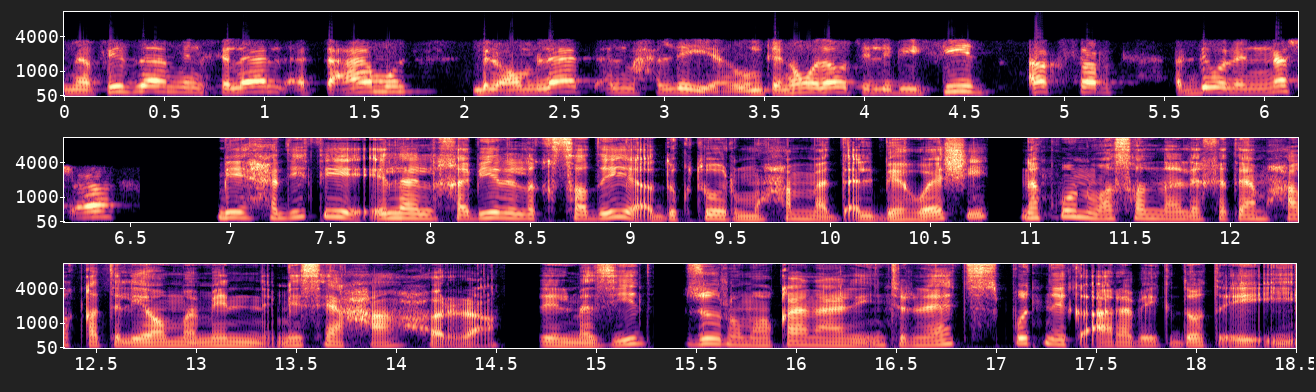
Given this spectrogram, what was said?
نافذة من خلال التعامل بالعملات المحلية ويمكن هو دوت اللي بيفيد أكثر الدول الناشئة. بحديثي إلى الخبير الاقتصادي الدكتور محمد البهواشي نكون وصلنا لختام حلقة اليوم من مساحة حرة. للمزيد زوروا موقعنا على الإنترنت سبوتنيك dot AE.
